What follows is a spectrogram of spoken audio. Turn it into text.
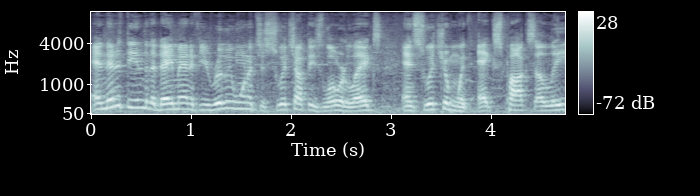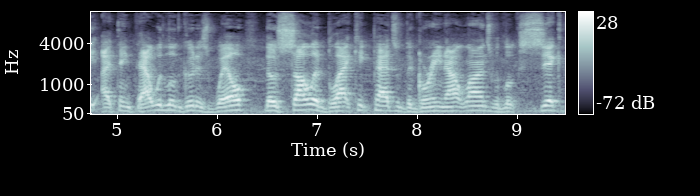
And then at the end of the day, man, if you really wanted to switch out these lower legs and switch them with X-Pac's Elite, I think that would look good as well. Those solid black kick pads with the green outlines would look sick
